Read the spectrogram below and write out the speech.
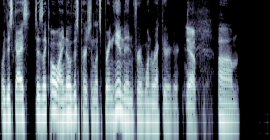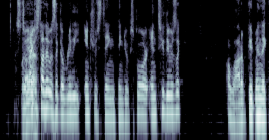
or this guy says like, "Oh, I know this person. Let's bring him in for one record." Or yeah, um, so I yeah. just thought that was like a really interesting thing to explore. And two, there was like a lot of good. And like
